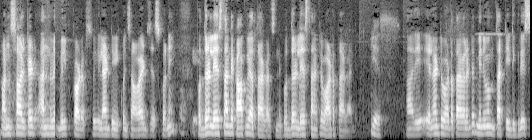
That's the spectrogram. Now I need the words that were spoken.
unsalted un milk products ఇలాంటివి కొంచెం అవాయిడ్ చేసుకొని పొద్దున లేస్తా అంటే కాఫీ తాగాల్సింది పొద్దున లేస్తానంటే వాటర్ తాగాలి. ఎస్ అది ఎలాంటి వాటర్ తాగాలంటే minimum thirty degrees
